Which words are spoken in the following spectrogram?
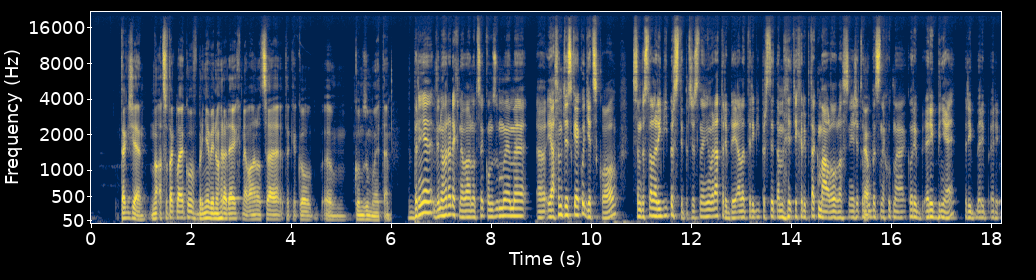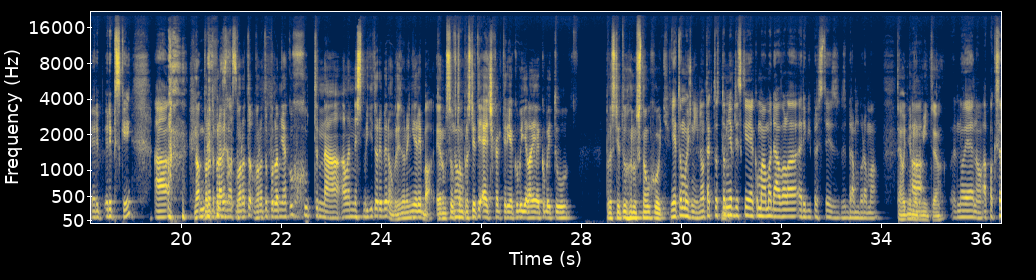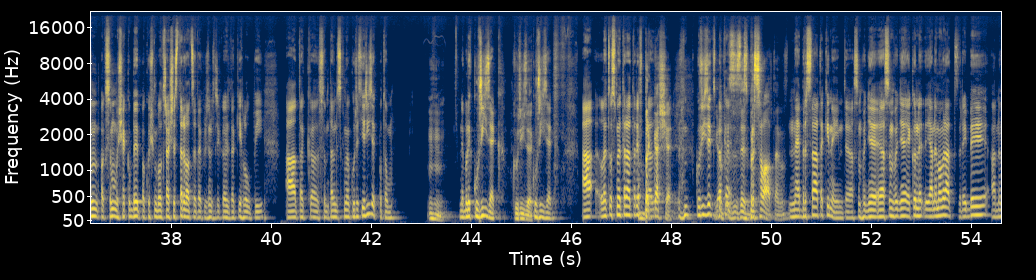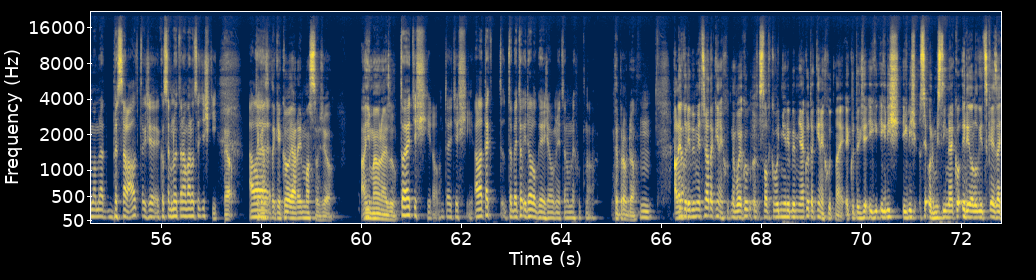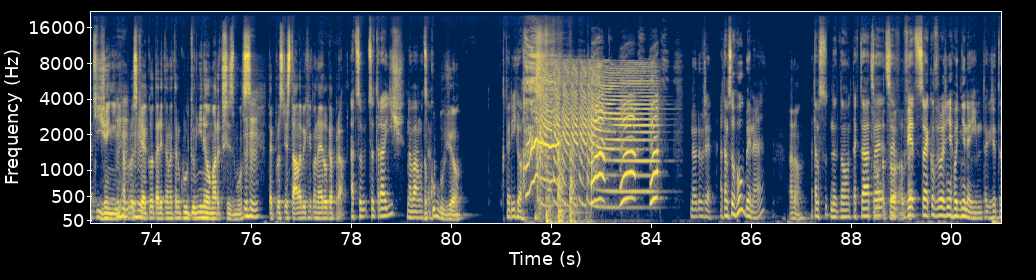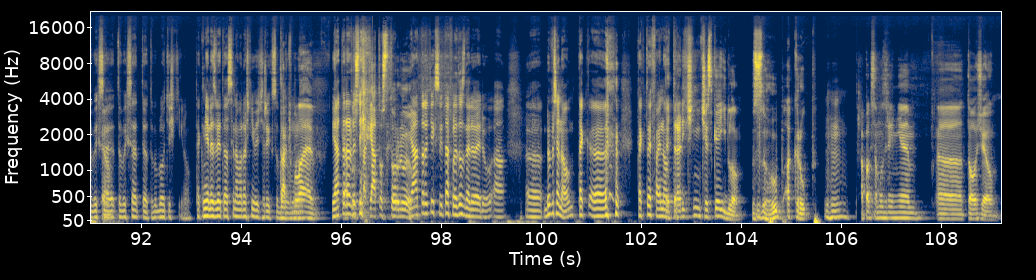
Takže, no a co takhle jako v Brně Vinohradech na Vánoce tak jako um, konzumujete? V Brně v Vinohradech na Vánoce konzumujeme, uh, já jsem vždycky jako děcko, jsem dostal rybí prsty, protože jsem neměl rád ryby, ale ty rybí prsty, tam je těch ryb tak málo vlastně, že to jo. vůbec nechutná jako ryb, rybně, ryb, ryb, ryb, ryb, rybsky. A no, ono to právě, ono to, ono to podle mě jako chutná, ale nesmrdí to rybinou, protože to není ryba, jenom jsou no. v tom prostě ty Ečka, které jakoby dělají jakoby tu prostě tu hnusnou chuť. Je to možný, no tak to, to mě vždycky jako máma dávala rybí prsty s, s bramborama. To je hodně normít, jo. No je, no. A pak jsem, pak jsem už jakoby, pak už mi bylo třeba 26, tak už jsem si říkal, že taky hloupý. A tak eh, jsem tam vždycky měl kuřecí řízek potom. Mm-hmm. Neboli kuřízek. Kuřízek. Kuřízek. A letos jsme teda tady v Brkaše. Kuřízek z Brkaše. Se zbrsalátem. Ne, brsalát taky nejím. To já jsem hodně, já jsem hodně, jako ne, já nemám rád ryby a nemám rád brsalát, takže jako se mnou to na Vánoce těžký. Jo. Ale... Tak, já, tak jako já nejím maso, že jo? Ani majonézu. To je těžší, no, to je těžší. Ale tak to, je to ideologie, že jo, mě to jenom nechutná. To je pravda. Hmm. Ale jako no. jako ryby mě třeba taky nechutná, nebo jako sladkovodní ryby mě jako taky nechutnají. Jako, takže i, i, když, i když si odmyslíme jako ideologické zatížení mm-hmm, a prostě mm-hmm. jako tady tenhle ten kulturní neomarxismus, mm-hmm. tak prostě stále bych jako nejedl kapra. A co, co teda jíš na Vánoce? No Kubu, že jo. Kterýho? no dobře. A tam jsou houby, ne? Ano. A tam jsou, no, no tak to, to, je, to je věc, co jako vyloženě hodně nejím, takže to bych se, to bych se, to, to by bylo těžký, no. Tak mě nezvěte asi na vánoční večeři k sobě. Tak vole, já teda já to, těch, tak já to stornuju. Já to do těch světav letos nedojedu a uh, dobře no, tak, uh, tak to je fajn. No. To je tradiční české jídlo z hub a krup. Mm-hmm. A pak samozřejmě uh, to, že jo,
